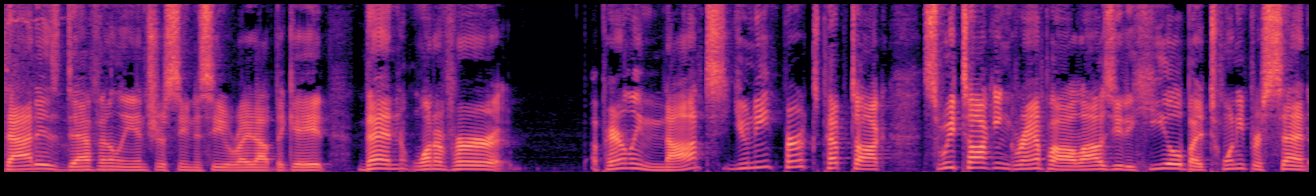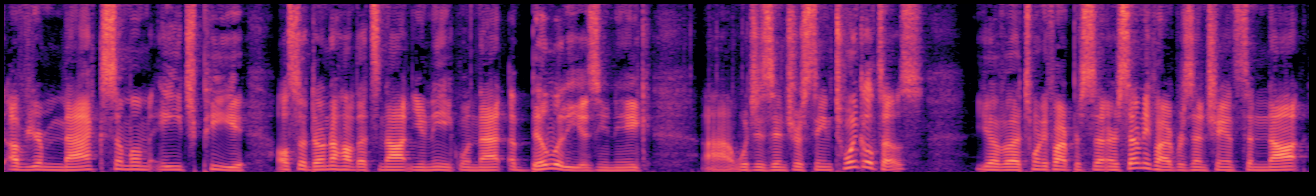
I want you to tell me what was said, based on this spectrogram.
that is definitely interesting to see right out the gate. Then, one of her apparently not unique perks. Pep Talk, Sweet Talking Grandpa allows you to heal by 20% of your maximum HP. Also, don't know how that's not unique when that ability is unique, uh, which is interesting. Twinkle Toes, you have a 25% or 75% chance to not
